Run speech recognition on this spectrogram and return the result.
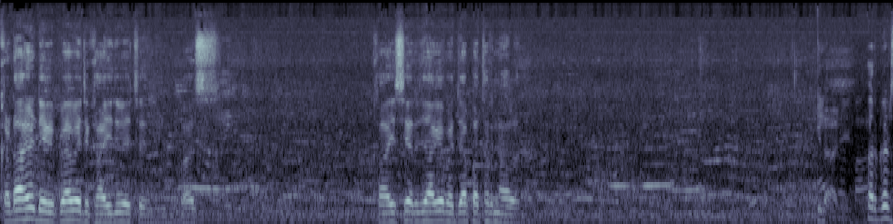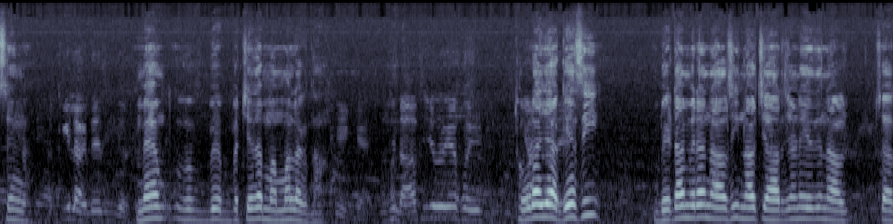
ਖੜਾ ਹੀ ਡਿੱਗ ਪਿਆ ਵਿੱਚ ਖਾਈ ਦੇ ਵਿੱਚ ਬਸ। ਖਾਈ ਸਿਰ ਜਾ ਕੇ ਵੱਜਾ ਪੱਥਰ ਨਾਲ। ਪ੍ਰਗਟ ਸਿੰਘ। ਕੀ ਲੱਗਦੇ ਸੀ ਮੈਂ ਬ- ਬੱਚੇ ਦਾ ਮਾਮਾ ਲੱਗਦਾ। ਠੀਕ ਹੈ। ਤੁਸੀਂ ਨਾਲ ਸੀ ਜਦੋਂ ਇਹ ਹੋਈ? ਥੋੜਾ ਜਿਹਾ ਅੱਗੇ ਸੀ। ਬੇਟਾ ਮੇਰਾ ਨਾਲ ਸੀ ਨਾਲ ਚਾਰ ਜਣੇ ਇਹਦੇ ਨਾਲ ਚਾਰ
